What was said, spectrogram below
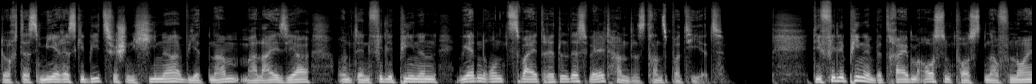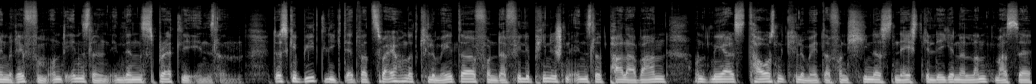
Durch das Meeresgebiet zwischen China, Vietnam, Malaysia und den Philippinen werden rund zwei Drittel des Welthandels transportiert. Die Philippinen betreiben Außenposten auf neun Riffen und Inseln in den Spratly-Inseln. Das Gebiet liegt etwa 200 Kilometer von der philippinischen Insel Palawan und mehr als 1000 Kilometer von Chinas nächstgelegener Landmasse,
